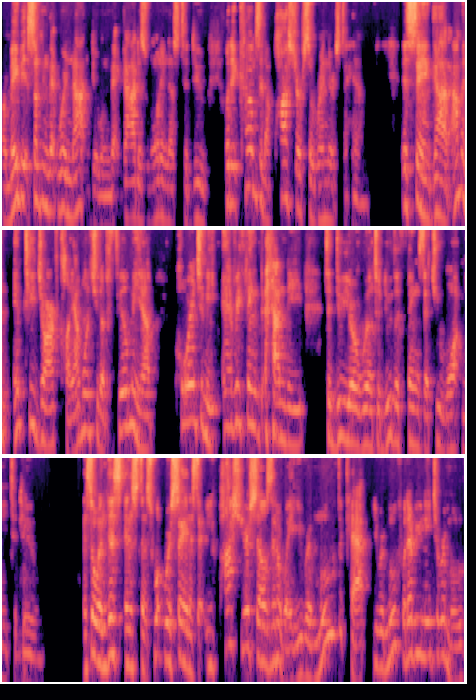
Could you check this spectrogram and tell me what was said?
or maybe it's something that we're not doing that God is wanting us to do. But it comes in a posture of surrenders to Him. It's saying, God, I'm an empty jar of clay. I want you to fill me up, pour into me everything that I need to do your will, to do the things that you want me to do. And so, in this instance, what we're saying is that you posture yourselves in a way, you remove the cap, you remove whatever you need to remove,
